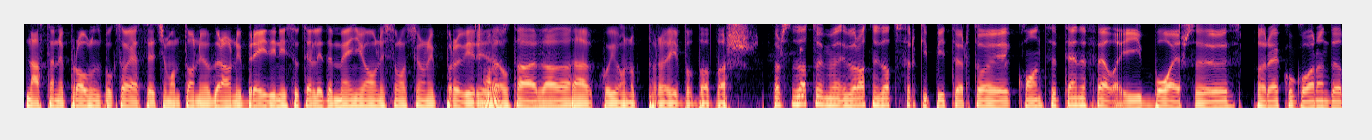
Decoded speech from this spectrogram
nastane problem zbog toga, ja sećam Antonio Brown i Brady nisu teli da menjaju, oni su nosili onaj prvi ridel. Ono star, da, da. Da, koji ono prvi, ba, ba, baš... Baš sam zato, verovatno i zato Srki pitao, jer to je koncept NFL-a i boje, što je rekao Goran da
